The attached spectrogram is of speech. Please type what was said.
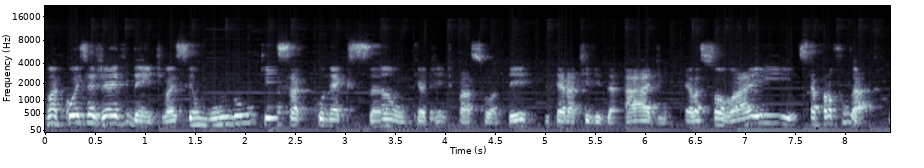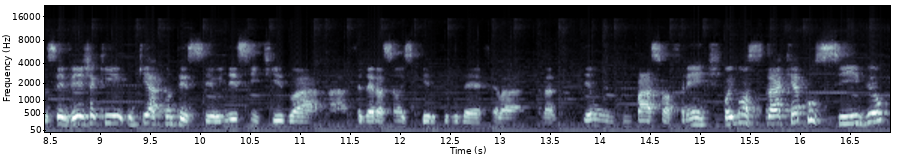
Uma coisa já é evidente, vai ser um mundo que essa conexão que a gente passou a ter, interatividade, ela só vai se aprofundar. Você veja que o que aconteceu, e nesse sentido a, a Federação Espírita do DF, ela, ela deu um, um passo à frente, foi mostrar que é possível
